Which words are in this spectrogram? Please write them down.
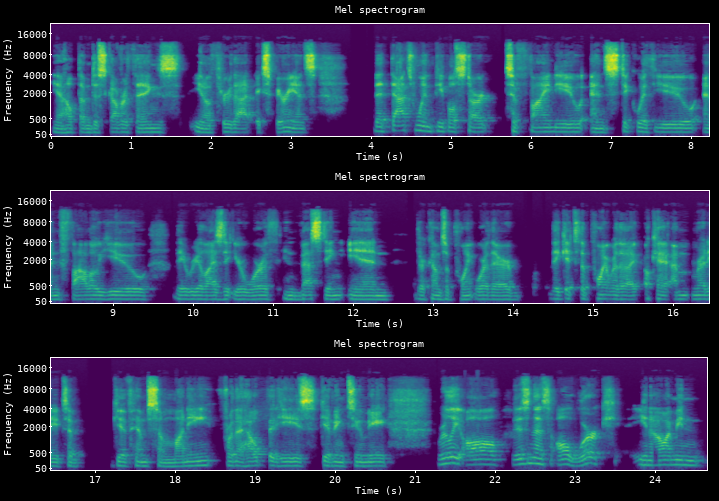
you know, help them discover things, you know, through that experience? That that's when people start to find you and stick with you and follow you. They realize that you're worth investing in. There comes a point where they're they get to the point where they're like, okay, I'm ready to give him some money for the help that he's giving to me. Really, all business, all work, you know, I mean,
